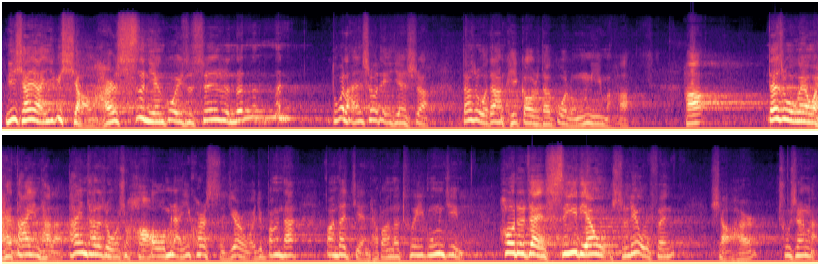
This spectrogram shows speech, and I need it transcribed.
你想想，一个小孩四年过一次生日，那那那多难受的一件事啊！当时我当然可以告诉他过农历嘛，哈，好，但是我问我还答应他了。答应他的时候，我说好，我们俩一块儿使劲儿，我就帮他帮他检查，帮他推宫颈。后头在十一点五十六分，小孩出生了。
